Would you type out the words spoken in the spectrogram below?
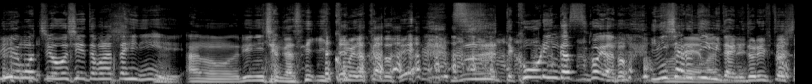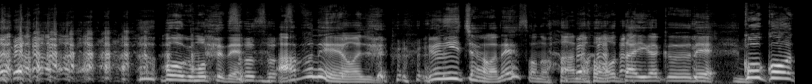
龍持ちを教えてもらった日に、あの龍兄ちゃんが1個目の角でずーって後輪がすごいあのイニシャル D みたいにドリフトして。防具持ってて。そうそう。危ねえよマジで。龍兄ちゃんはねそのあの大学で高校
